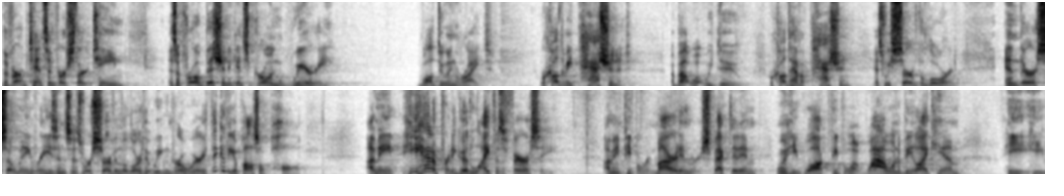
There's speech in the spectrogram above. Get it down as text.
The verb tense in verse 13 is a prohibition against growing weary while doing right. We're called to be passionate about what we do. We're called to have a passion as we serve the Lord. And there are so many reasons as we're serving the Lord that we can grow weary. Think of the Apostle Paul. I mean, he had a pretty good life as a Pharisee. I mean, people admired him, respected him. When he walked, people went, wow, I want to be like him. He, he,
